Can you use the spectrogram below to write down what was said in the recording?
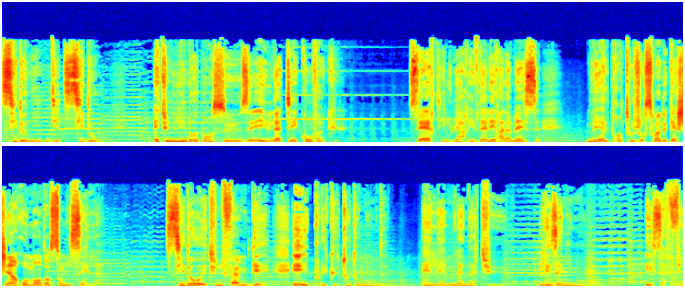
Sidonie, dite Sido, est une libre penseuse et une athée convaincue. Certes, il lui arrive d'aller à la messe, mais elle prend toujours soin de cacher un roman dans son missel. Sido est une femme gaie, et plus que tout au monde, elle aime la nature, les animaux et sa fille,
